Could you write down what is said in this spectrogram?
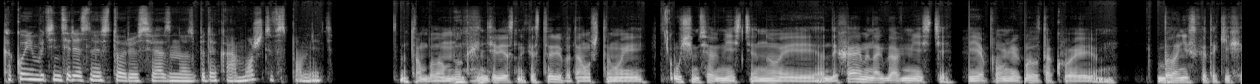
Какую-нибудь интересную историю, связанную с БДК, можете вспомнить? Там было много интересных историй, потому что мы учимся вместе, но и отдыхаем иногда вместе. Я помню, был такой было несколько таких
